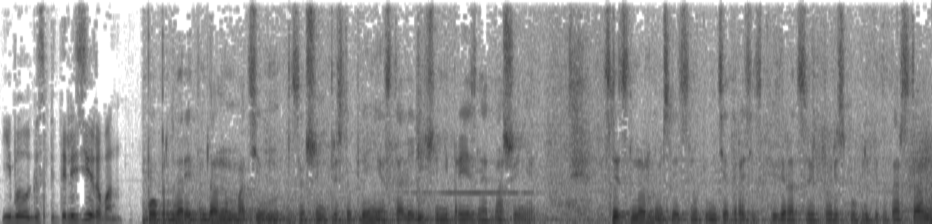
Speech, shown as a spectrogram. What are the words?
и был госпитализирован. По предварительным данным, мотивом совершения преступления стали личные неприязненные отношения. Следственным органом Следственного комитета Российской Федерации по Республике Татарстан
